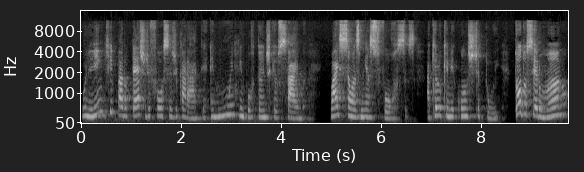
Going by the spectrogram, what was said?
o link para o teste de forças de caráter. É muito importante que eu saiba quais são as minhas forças, aquilo que me constitui. Todo ser humano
